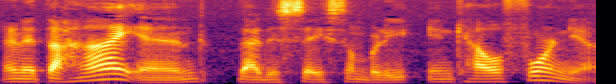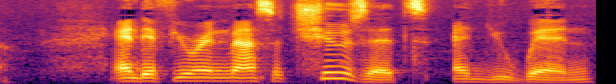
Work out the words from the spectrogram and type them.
and at the high end, that is, say, somebody in California. And if you're in Massachusetts and you win,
